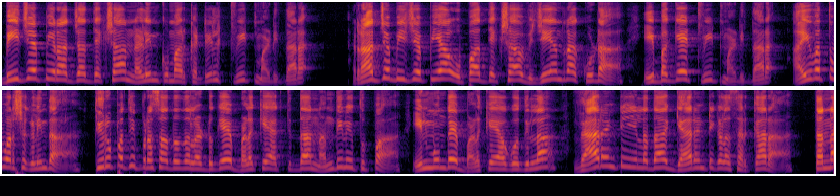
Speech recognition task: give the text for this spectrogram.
ಬಿಜೆಪಿ ರಾಜ್ಯಾಧ್ಯಕ್ಷ ನಳಿನ್ ಕುಮಾರ್ ಕಟೀಲ್ ಟ್ವೀಟ್ ಮಾಡಿದ್ದಾರೆ. ರಾಜ್ಯ ಬಿಜೆಪಿಯ ಉಪಾಧ್ಯಕ್ಷ ವಿಜಯೇಂದ್ರ ಕೂಡ ಈ ಬಗ್ಗೆ ಟ್ವೀಟ್ ಮಾಡಿದ್ದಾರೆ. ಐವತ್ತು ವರ್ಷಗಳಿಂದ ತಿರುಪತಿ ಪ್ರಸಾದದ ಲಡ್ಡುಗೆ ಬಳಕೆಯಾಗ್ತಿದ್ದ ನಂದಿನಿ ತುಪ್ಪ ಇನ್ಮುಂದೆ ಬಳಕೆಯಾಗೋದಿಲ್ಲ ವ್ಯಾರಂಟಿ ಇಲ್ಲದ ಗ್ಯಾರಂಟಿಗಳ ಸರ್ಕಾರ ತನ್ನ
